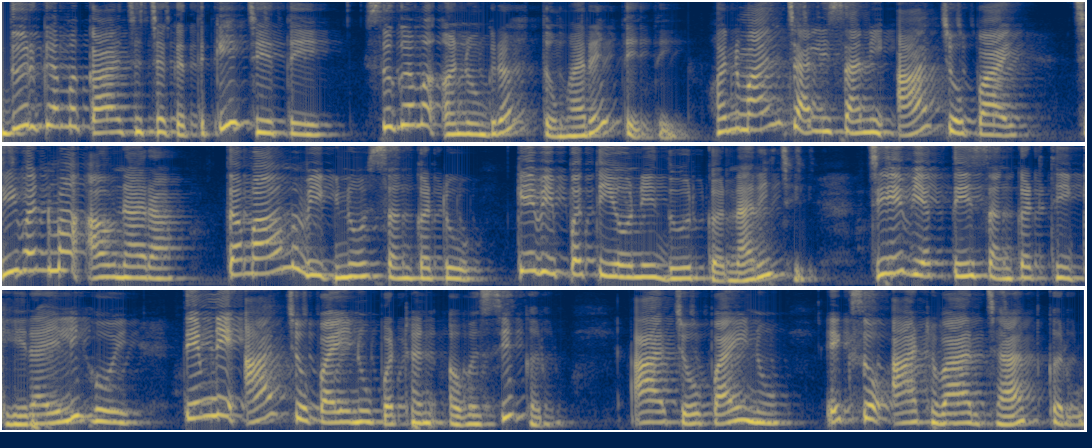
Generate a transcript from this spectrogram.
દુર્ગમ કાજ જગત કે જેતે, સુગમ અનુગ્રહ તુમ્હારે તેતે હનુમાન ચાલીસાની આ ચોપાઈ જીવનમાં આવનારા તમામ વિઘ્નો સંકટો કે વિપત્તિઓને દૂર કરનારી છે. જે વ્યક્તિ સંકટથી ઘેરાયેલી હોય, તેમને આ ચોપાઈનું પઠન અવશ્ય કરવું આ ચોપાઈનો એકસો આઠ વાર જાપ કરવો.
